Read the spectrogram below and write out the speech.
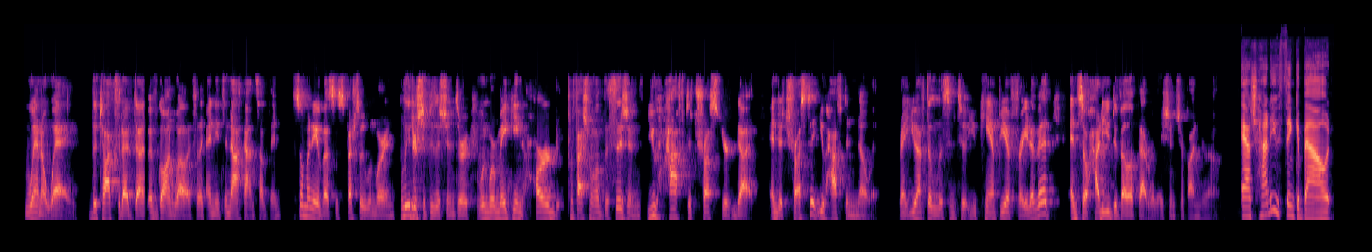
went away. The talks that I've done have gone well. I feel like I need to knock on something. So many of us, especially when we're in leadership positions or when we're making hard professional decisions, you have to trust your gut. And to trust it, you have to know it, right? You have to listen to it. You can't be afraid of it. And so, how do you develop that relationship on your own? Ash, how do you think about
